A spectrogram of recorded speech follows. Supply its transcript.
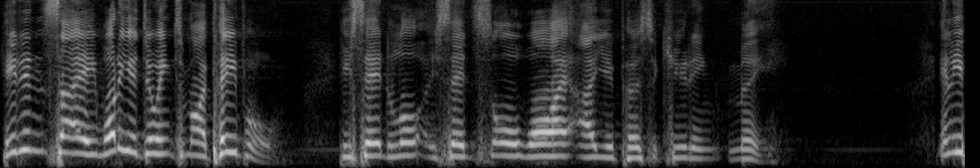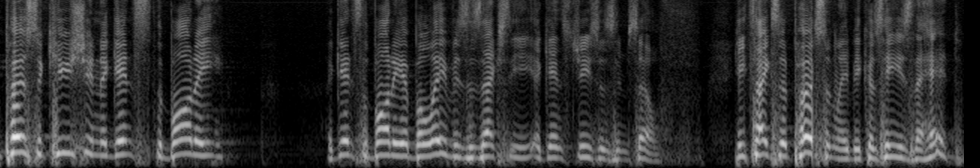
He didn't say, What are you doing to my people? He said, Lord, he said, Saul, why are you persecuting me? Any persecution against the body, against the body of believers, is actually against Jesus himself. He takes it personally because he is the head.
